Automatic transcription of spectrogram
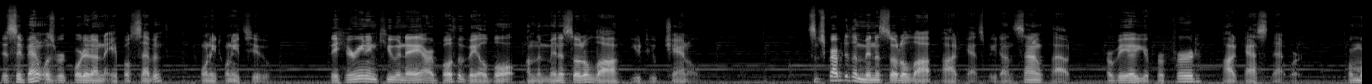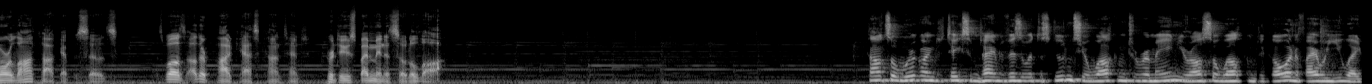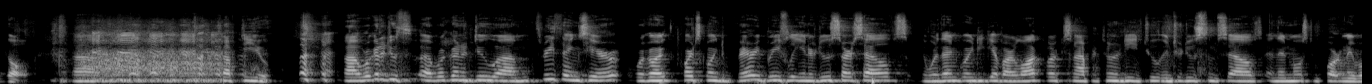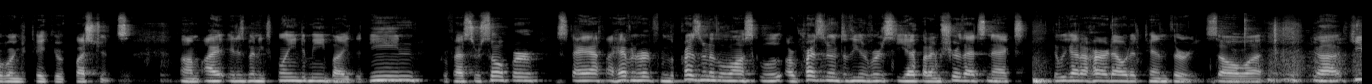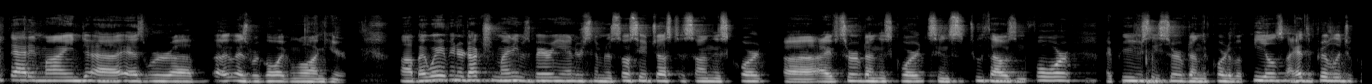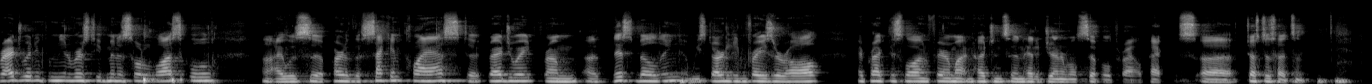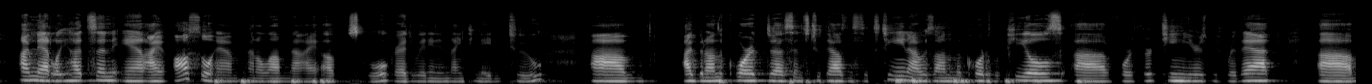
This event was recorded on April 7th, 2022. The hearing and Q&A are both available on the Minnesota Law YouTube channel. Subscribe to the Minnesota Law podcast feed on SoundCloud or via your preferred podcast network for more Law Talk episodes, as well as other podcast content produced by Minnesota Law. Counsel, we're going to take some time to visit with the students. You're welcome to remain. You're also welcome to go. And if I were you, I'd go. Uh, it's up to you. Uh, we're going to do uh, we're going to do um, three things here. We're going the court's going to very briefly introduce ourselves. We're then going to give our law clerks an opportunity to introduce themselves, and then most importantly, we're going to take your questions. Um, I, it has been explained to me by the dean, Professor Soper, staff. I haven't heard from the president of the law school or president of the university yet, but I'm sure that's next. That we got a hard out at 10:30. So uh, uh, keep that in mind uh, as we're uh, uh, as we're going along here. Uh, by way of introduction, my name is Barry Anderson. I'm an associate justice on this court. I've served on this court since 2004. I previously served on the Court of Appeals. I had the privilege of graduating from the University of Minnesota Law School. Uh, I was uh, part of the second class to graduate from uh, this building. We started in Fraser Hall. I practiced law in Fairmont and Hutchinson, had a general civil trial practice. Uh, Justice Hudson. I'm Natalie Hudson, and I also am an alumni of the school, graduating in 1982. Um, I've been on the court uh, since 2016. I was on the Court of Appeals uh, for 13 years before that.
